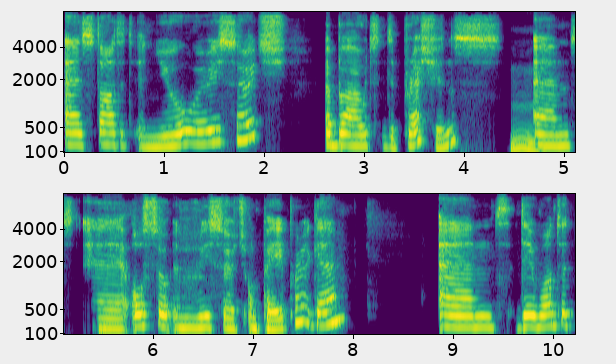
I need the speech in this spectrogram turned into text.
and started a new research about depressions mm. and uh, also in research on paper again. And they wanted,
